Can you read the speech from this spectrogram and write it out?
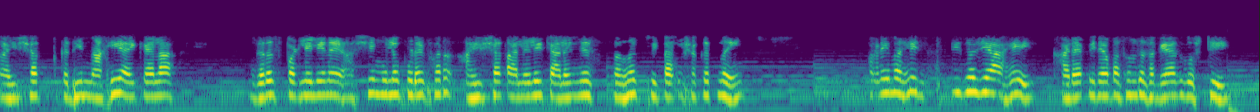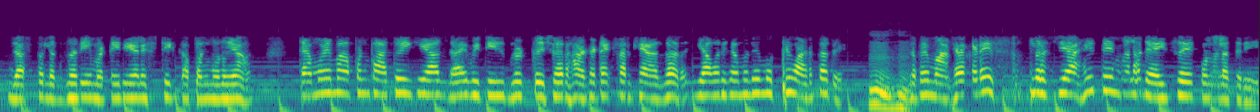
आयुष्यात कधी नाही ऐकायला गरज पडलेली नाही अशी मुलं पुढे फार आयुष्यात आलेले चॅलेंजेस सहज स्वीकारू शकत नाही. आणि मग हे जास्तीचं जे आहे खाण्यापिण्यापासून तर सगळ्याच गोष्टी जास्त लक्झरी मटेरियलिस्टिक आपण म्हणूया. त्यामुळे मग आपण पाहतोय की आज diabetes blood pressure heart attack सारखे आजार या वर्गामध्ये मोठे वाढतात आहे. त्यामुळे माझ्याकडे प्लस जे आहे ते मला द्यायचंय कोणाला तरी.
